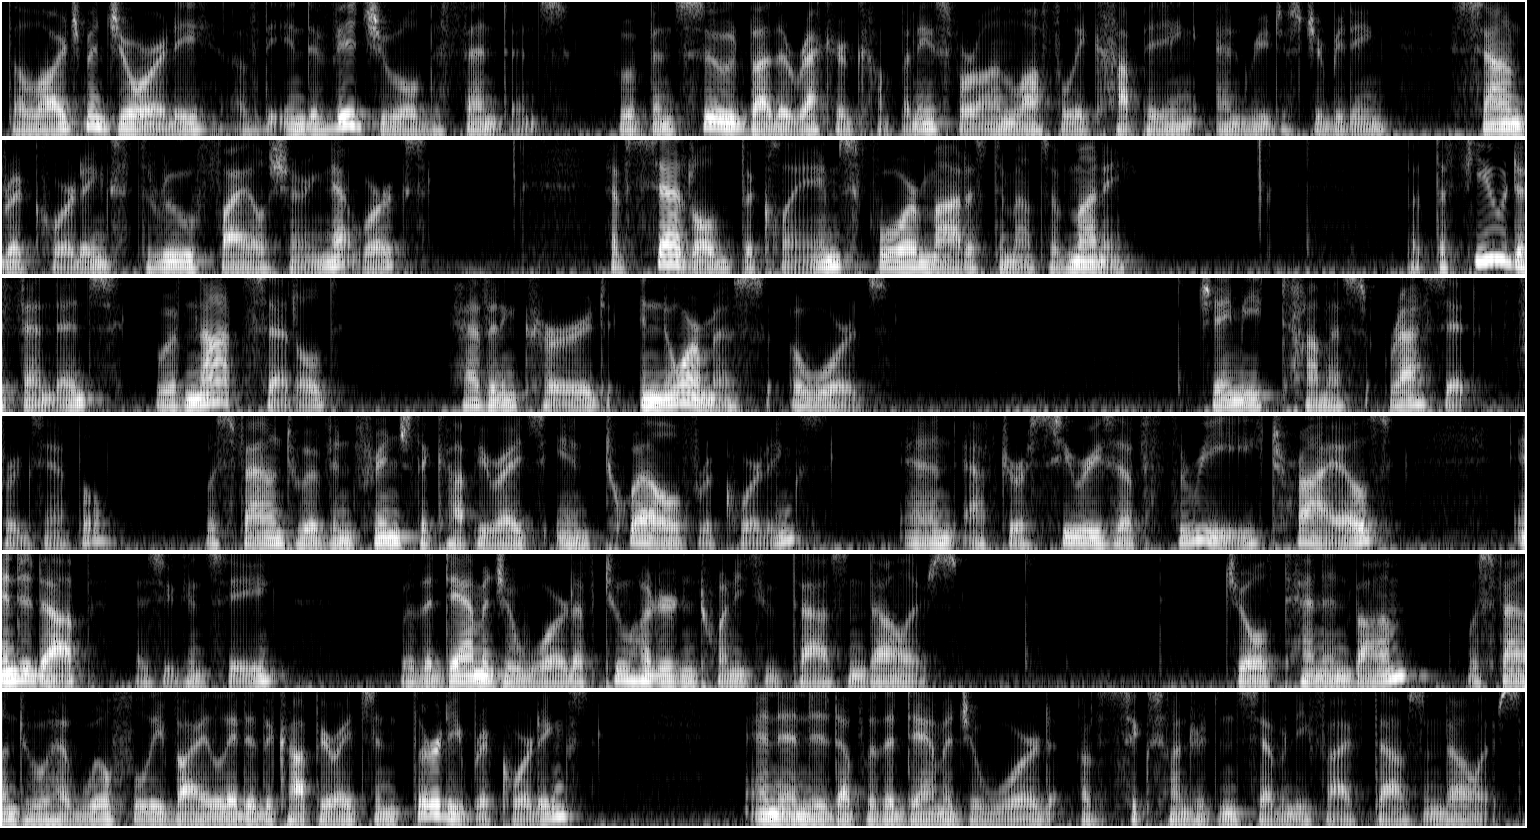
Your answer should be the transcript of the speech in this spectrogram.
The large majority of the individual defendants who have been sued by the record companies for unlawfully copying and redistributing sound recordings through file sharing networks have settled the claims for modest amounts of money. But the few defendants who have not settled have incurred enormous awards. Jammie Thomas Rasset, for example, was found to have infringed the copyrights in 12 recordings, and after a series of three trials, ended up, as you can see, with a damage award of $222,000. Joel Tenenbaum was found to have willfully violated the copyrights in 30 recordings and ended up with a damage award of $675,000.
